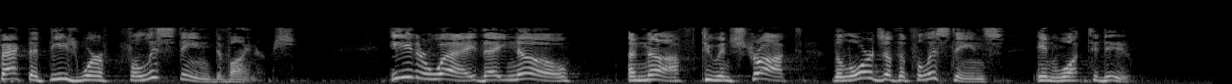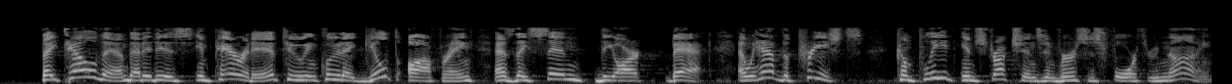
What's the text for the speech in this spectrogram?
fact that these were Philistine diviners. Either way, they know enough to instruct the lords of the Philistines in what to do. They tell them that it is imperative to include a guilt offering as they send the ark back. And we have the priests complete instructions in verses 4 through 9.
